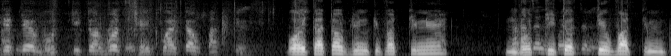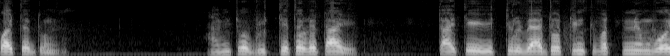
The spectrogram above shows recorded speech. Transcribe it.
যেতে ভর্তি করব সেই পয়সাও পাচ্ছি না। পয়সাটাও কিনতে পারছি না ভর্তি করতেও পারছি না পয়সার জন্য আমি তো ভিড়তে তোলে তাই তাই তো স্কুল ব্যাগও কিনতে পারছি না বই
